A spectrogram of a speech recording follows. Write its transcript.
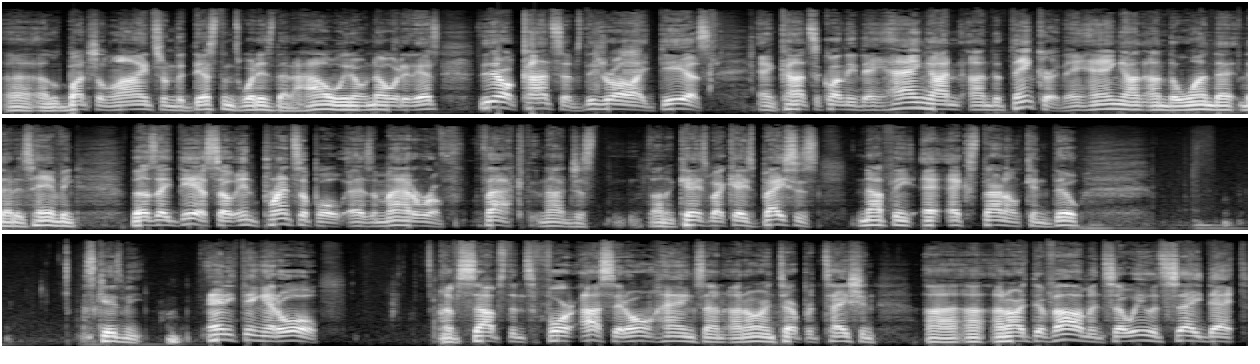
uh, a bunch of lines from the distance. What is that? A howl? We don't know what it is. These are all concepts. These are all ideas. And consequently, they hang on, on the thinker. They hang on, on the one that, that is having those ideas. So, in principle, as a matter of fact, not just on a case by case basis, nothing external can do. Excuse me, anything at all of substance for us, it all hangs on, on our interpretation, uh, uh, on our development. So we would say that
